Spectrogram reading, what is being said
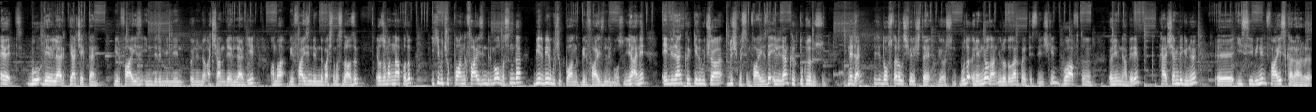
evet bu veriler gerçekten bir faiz indiriminin önünü açan veriler değil ama bir faiz indiriminde başlaması lazım. E o zaman ne yapalım? 2,5 puanlık faiz indirimi olmasın da 1-1,5 puanlık bir faiz indirimi olsun. Yani 50'den 47,5'a düşmesin faizde 50'den 49'a düşsün. Neden? Bizi dostlar alışverişte görsün. Burada önemli olan euro dolar paritesine ilişkin bu haftanın önemli haberi Perşembe günü e, ECB'nin faiz kararı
